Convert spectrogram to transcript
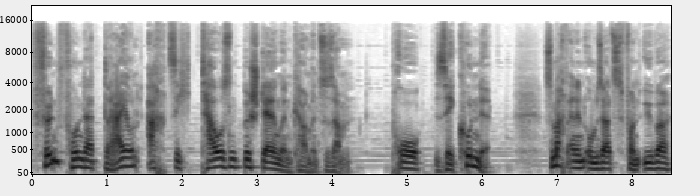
583.000 Bestellungen kamen zusammen. Pro Sekunde. Es macht einen Umsatz von über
